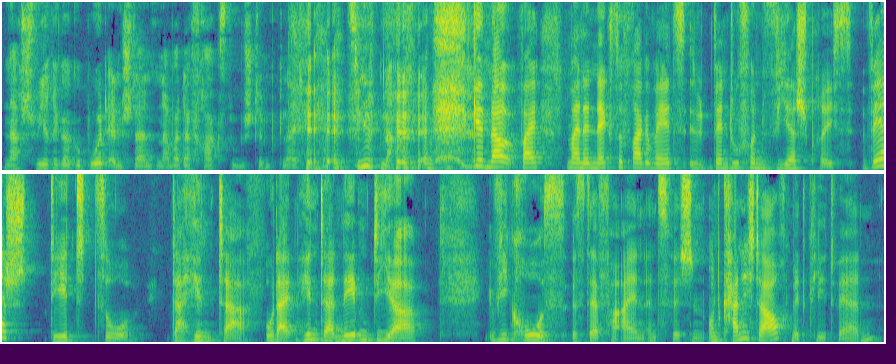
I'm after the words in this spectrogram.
nach schwieriger Geburt entstanden, aber da fragst du bestimmt gleich nochmal gezielt nach. genau, weil meine nächste Frage wäre jetzt, wenn du von wir sprichst, wer steht so dahinter oder hinter neben dir? Wie groß ist der Verein inzwischen? Und kann ich da auch Mitglied werden?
